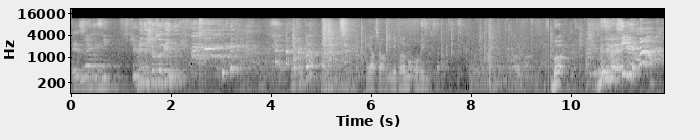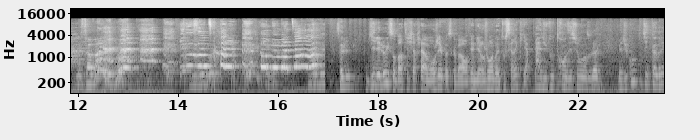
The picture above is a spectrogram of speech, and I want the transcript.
Merci. J'ai vu des choses horribles. On a fait quoi? Regarde, tu vois, il est vraiment horrible ça. Bon. Mais c'est facile Mais ça va, il est beau Salut Guy et Lou ils sont partis chercher à manger parce que bah on vient de les rejoindre et tout. C'est vrai qu'il n'y a pas du tout de transition dans ce vlog. Mais du coup, petite connerie,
